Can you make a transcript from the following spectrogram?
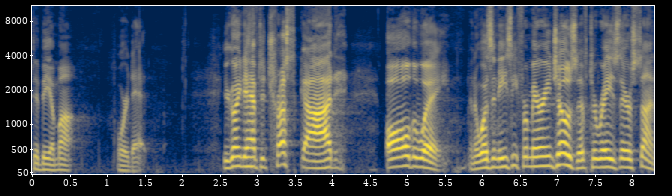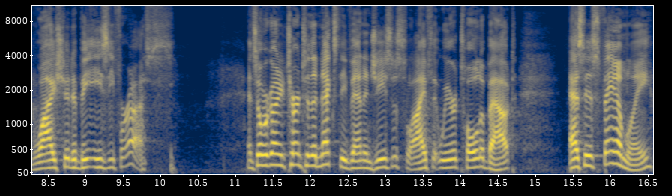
to be a mom or dad. You're going to have to trust God all the way. And it wasn't easy for Mary and Joseph to raise their son. Why should it be easy for us? And so we're going to turn to the next event in Jesus' life that we are told about as his family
